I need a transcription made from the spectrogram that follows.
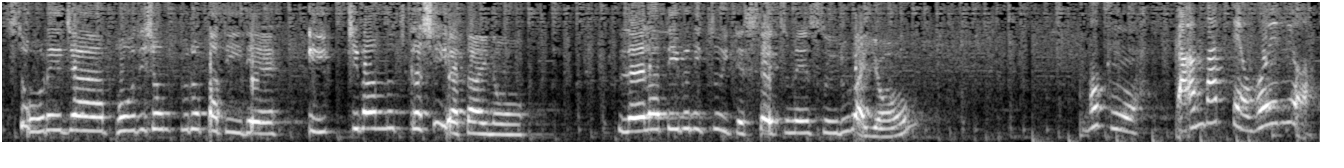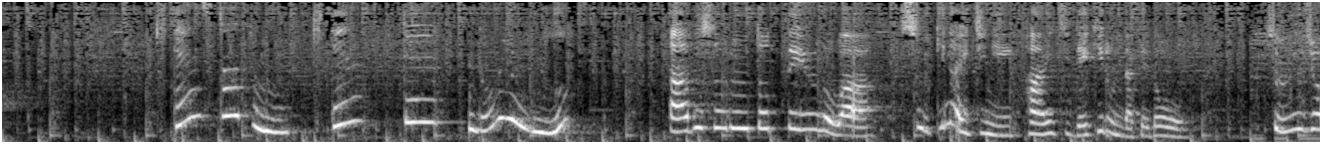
それじゃあ、ポジションプロパティで一番難しい値のレラティブについて説明するわよ。僕、頑張って覚えるよ。起点スタートの起点ってどういう意味？アブソルートっていうのは好きな位置に配置できるんだけど、通常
